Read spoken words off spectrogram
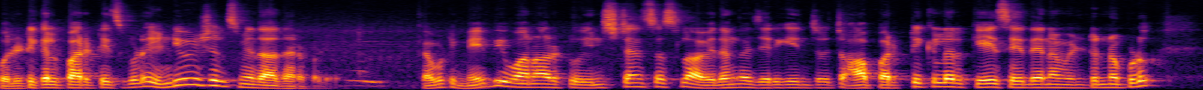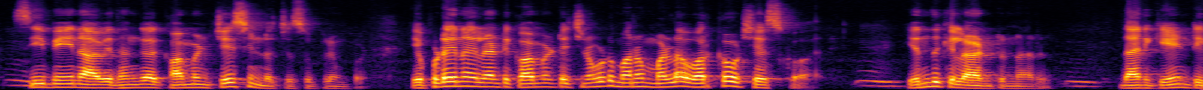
పొలిటికల్ పార్టీస్ కూడా ఇండివిజువల్స్ మీద ఆధారపడి ఉంటాయి. కాబట్టి మేబీ వన్ ఆర్ టూ ఇన్స్టెన్సెస్లో ఆ విధంగా జరిగించవచ్చు. ఆ పర్టికులర్ కేసు ఏదైనా వింటున్నప్పుడు సిబిఐని ఆ విధంగా కామెంట్ చేసి ఉండొచ్చు సుప్రీంకోర్టు ఎప్పుడైనా ఇలాంటి కామెంట్ వచ్చినప్పుడు మనం మళ్ళీ వర్కౌట్ చేసుకోవాలి. ఎందుకు ఇలా అంటున్నారు? దానికి ఏంటి?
